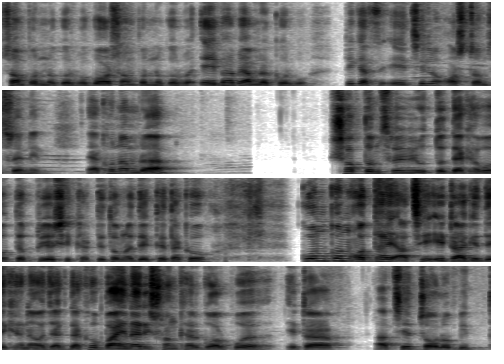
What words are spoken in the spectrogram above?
সম্পন্ন করব, গ সম্পন্ন করব। এইভাবে আমরা করব। ঠিক আছে, এই ছিল অষ্টম শ্রেণির। এখন আমরা সপ্তম শ্রেণির উত্তর দেখাবো। তো প্রিয় শিক্ষার্থী, তোমরা দেখতে থাকো। কোন কোন অধ্যায় আছে এটা আগে দেখে নেওয়া যাক। দেখো, বাইনারি সংখ্যার গল্প, এটা আছে চলবৃত্ত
